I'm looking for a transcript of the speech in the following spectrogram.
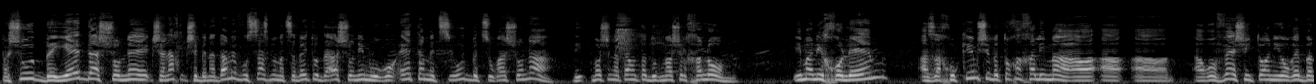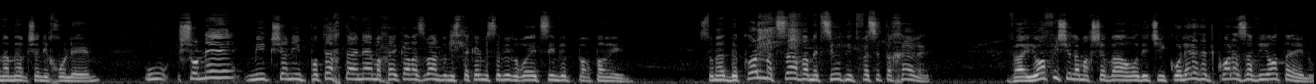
פשוט בידע שונה, כשאנחנו, כשבן אדם מבוסס במצבי תודעה שונים, הוא רואה את המציאות בצורה שונה. כמו שנתנו את הדוגמה של חלום. אם אני חולם, אז החוקים שבתוך החלימה, הרובה שאיתו אני יורה בנמר כשאני חולם, הוא שונה מכשאני פותח את העיניים אחרי כמה זמן ומסתכל מסביב ורואה עצים ופרפרים. זאת אומרת, בכל מצב המציאות נתפסת אחרת. והיופי של המחשבה ההודית שהיא כוללת את כל הזוויות האלו.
